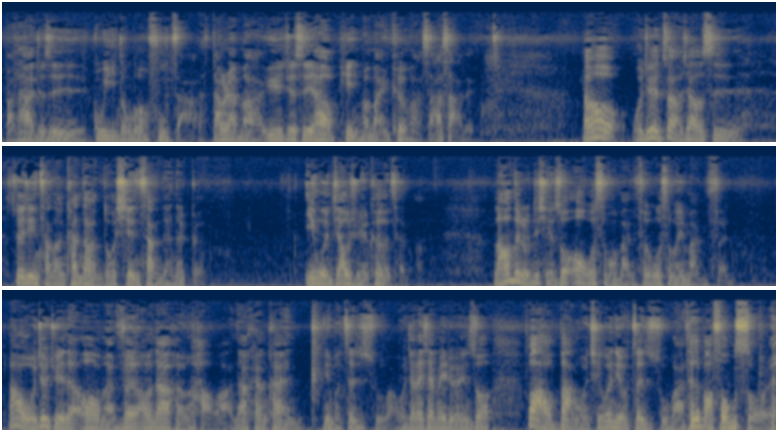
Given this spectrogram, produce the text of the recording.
把它就是故意弄那么复杂？当然嘛，因为就是要骗你们买课嘛，傻傻的。然后我觉得最好笑的是，最近常常看到很多线上的那个英文教学课程嘛，然后那个人就写说：“哦，我什么满分，我什么也满分。”然后我就觉得：“哦，满分哦，那很好啊，那看看你有没有证书吧。”我就在下面留言说：“哇，好棒哦，请问你有证书吗？”他就把我封锁了。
